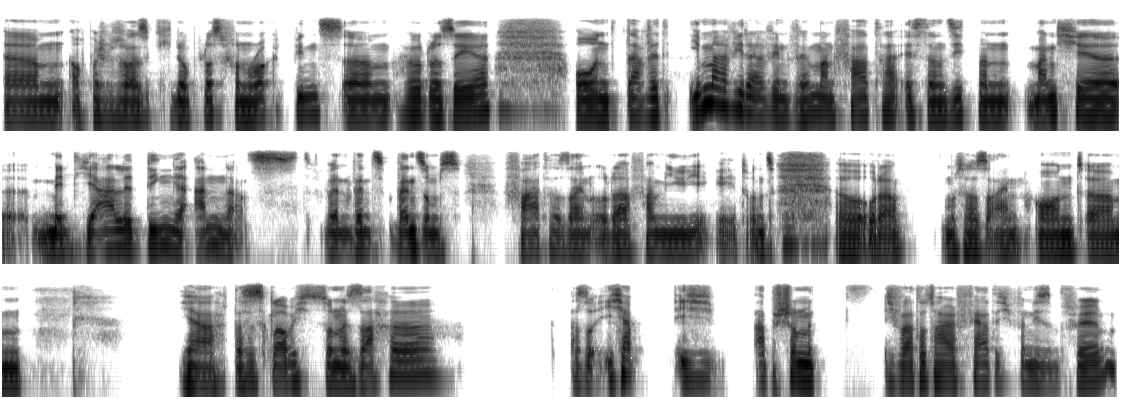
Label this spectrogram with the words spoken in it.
ähm, auch beispielsweise Kino Plus von Rocket Beans ähm, höre, sehe. Und da wird immer wieder erwähnt, wenn man Vater ist, dann sieht man manche mediale Dinge anders, wenn es wenn's ums Vatersein oder Familie geht und äh, oder muss er sein. Und ähm, ja, das ist, glaube ich, so eine Sache. Also ich habe ich hab schon mit, ich war total fertig von diesem Film.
